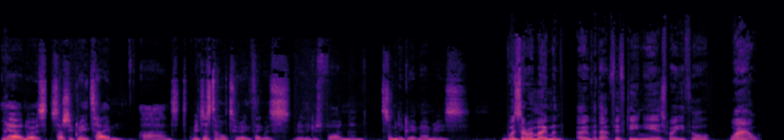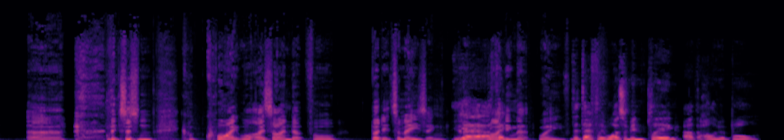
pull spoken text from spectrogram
yeah, no, it's such a great time, and I mean, just the whole touring thing was really good fun, and so many great memories. Was there a moment over that 15 years where you thought, wow, uh, this isn't quite what I signed up for, but it's amazing. yeah, know, riding that wave. There definitely was. I mean, playing at the Hollywood Bowl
